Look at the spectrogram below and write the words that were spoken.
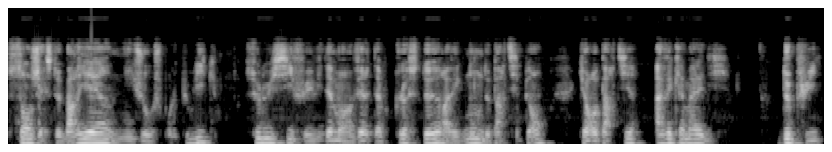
Sans geste barrière, ni jauge pour le public, celui-ci fut évidemment un véritable cluster avec nombre de participants qui en repartirent avec la maladie. Depuis,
